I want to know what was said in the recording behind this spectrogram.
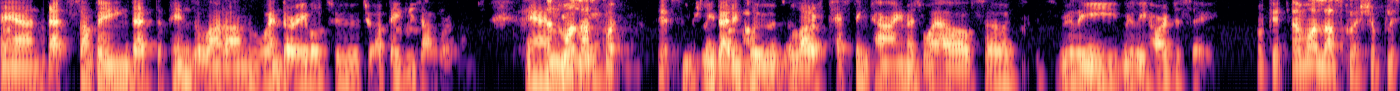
And that's something that depends a lot on when they're able to, to update Mhm. these algorithms. And, And one last question. Yes. Usually that includes a lot of testing time as well. So it's, it's really, really hard to say. Okay, and one last question, please.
